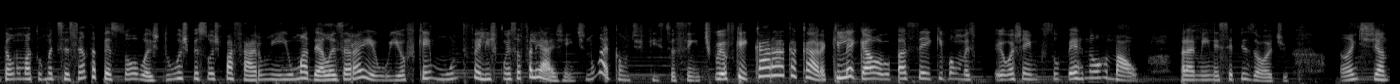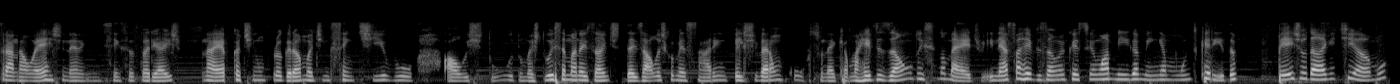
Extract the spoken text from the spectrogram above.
Então, numa turma de 60 pessoas, duas pessoas passaram e uma delas era eu. E eu fiquei muito feliz com isso. Eu falei, ah, gente, não é tão difícil assim. Tipo, eu fiquei, caraca, cara, que legal, eu passei, que bom, mas eu achei super normal para mim nesse episódio antes de entrar na UERJ, né, em Ciências Atuariais, na época tinha um programa de incentivo ao estudo, mas duas semanas antes das aulas começarem, eles tiveram um curso, né, que é uma revisão do ensino médio. E nessa revisão eu conheci uma amiga minha muito querida. Beijo, Dani, te amo.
